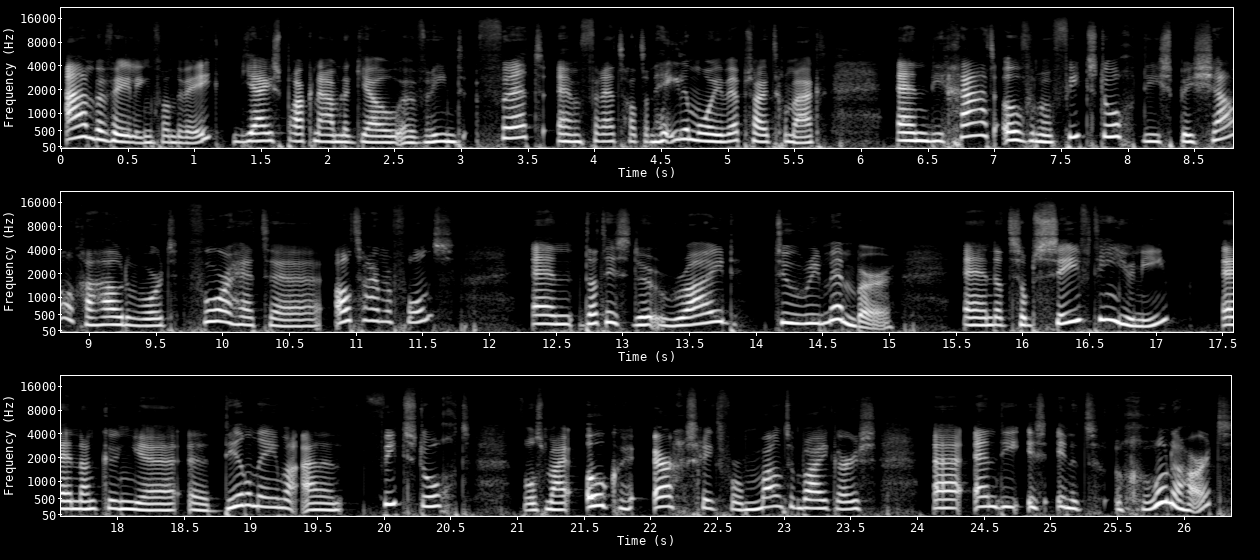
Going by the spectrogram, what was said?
aanbeveling van de week. Jij sprak namelijk jouw eh, vriend Fred en Fred had een hele mooie website gemaakt. En die gaat over een fietstocht die speciaal gehouden wordt voor het uh, Alzheimerfonds. En dat is de Ride to Remember. En dat is op 17 juni. En dan kun je deelnemen aan een fietstocht. Volgens mij ook erg geschikt voor mountainbikers. Uh, en die is in het Groene Hart.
